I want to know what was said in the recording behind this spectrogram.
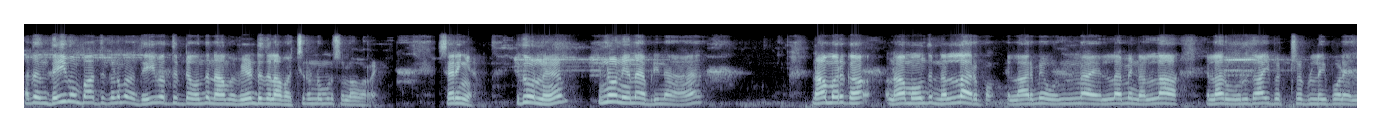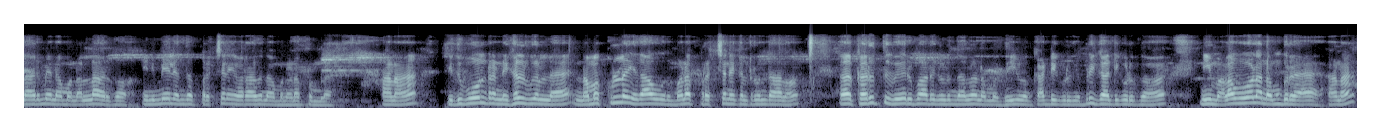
அது அந்த தெய்வம் பார்த்துக்கணும்? அந்த தெய்வத்திட்ட வந்து நாம் வேண்டுதலாக வச்சிடணும்னு சொல்ல வர்றேன். சரிங்க. இது ஒன்று இன்னொன்று என்ன அப்படின்னா நாம் இருக்கோம் நாம் வந்து நல்லா இருப்போம். எல்லாருமே ஒன்றா எல்லாமே நல்லா எல்லாரும் ஒரு தாய் பெற்ற பிள்ளை போல் எல்லாருமே நம்ம நல்லா இருக்கோம். இனிமேல் எந்த பிரச்சனையும் வராது நம்ம நினைப்போம்ல. ஆனால் இது போன்ற நிகழ்வுகளில் நமக்குள்ளே ஏதாவது ஒரு மன பிரச்சனைகள் இருந்தாலும் ஏதாவது கருத்து வேறுபாடுகள் இருந்தாலும் நம்ம தெய்வம் காட்டி கொடுக்கும். எப்படி காட்டி கொடுக்கும்? நீ மலை நம்புகிற ஆனால்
